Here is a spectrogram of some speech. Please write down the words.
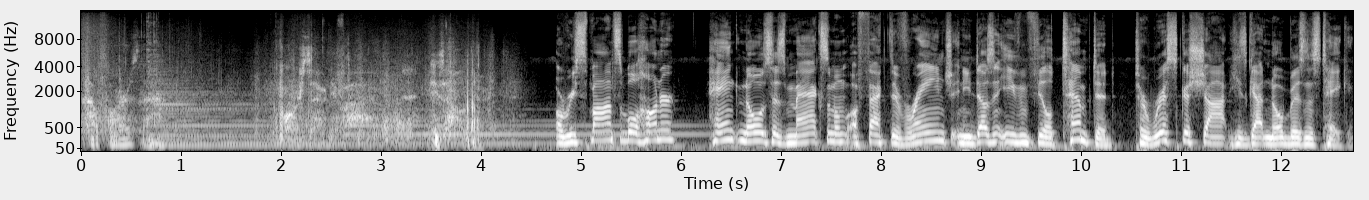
How far is that? 475. He's out there. A responsible hunter, Hank knows his maximum effective range and he doesn't even feel tempted to risk a shot he's got no business taking.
